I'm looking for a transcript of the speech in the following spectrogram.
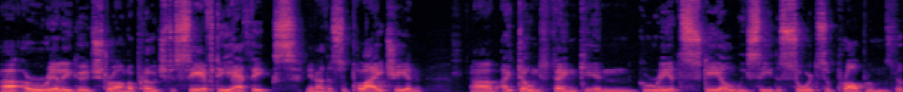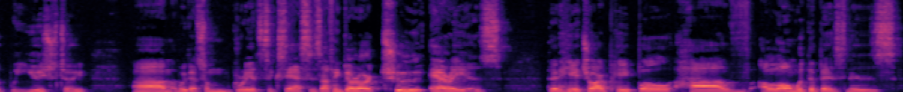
uh, a really good, strong approach to safety, ethics, you know, the supply chain. Uh, I don't think in great scale we see the sorts of problems that we used to. Um, we got some great successes. I think there are two areas that HR people have, along with the business,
